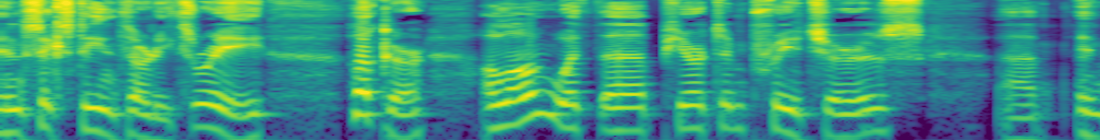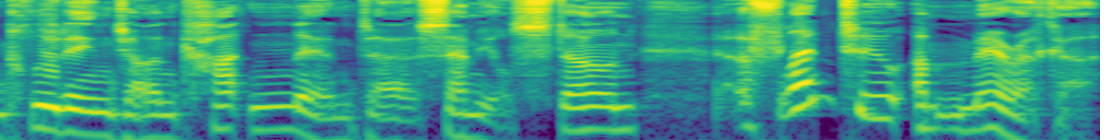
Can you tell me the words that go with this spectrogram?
In 1633, Hooker, along with the Puritan preachers, uh, including John Cotton and uh, Samuel Stone, fled to America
